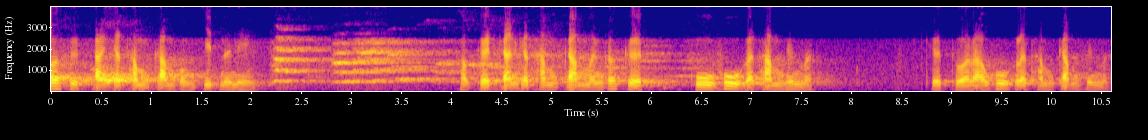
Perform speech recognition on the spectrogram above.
ก็คือการกระทำกรรมของจิตนั่นเองพอเกิดการกระทำกรรมมันก็เกิดกูผู้กระทำขึ้นมา เกิดตัวเราผู้กระทำกรรมขึ้นมา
